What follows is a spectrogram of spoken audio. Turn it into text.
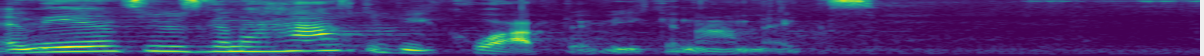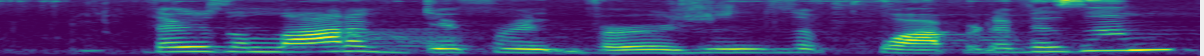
And the answer is going to have to be cooperative economics. There's a lot of different versions of cooperativism.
